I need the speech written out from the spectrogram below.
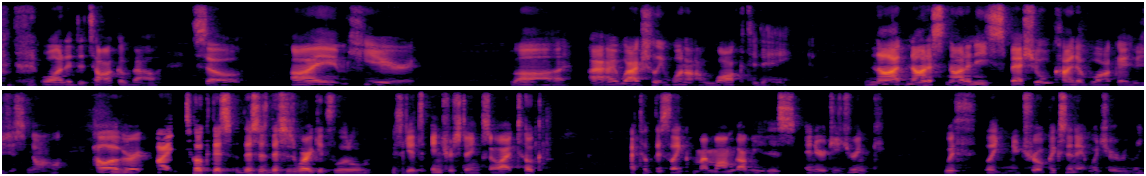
wanted to talk about. So I am here. Uh, I, I actually went on a walk today. Not not a, not any special kind of walk. It was just normal. However, I took this. This is this is where it gets a little. This gets interesting. So I took I took this like my mom got me this energy drink with like nootropics in it, which are like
